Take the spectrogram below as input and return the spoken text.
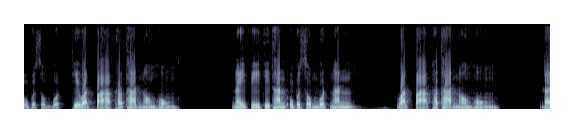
อุปสมบทที่วัดป่าพระธาตุหนองหงส์ในปีที่ท่านอุปสมบทนั้น วัดป่าพระธาตุหนองหงส์ได้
